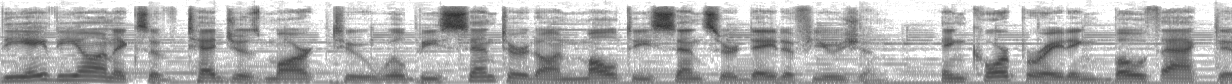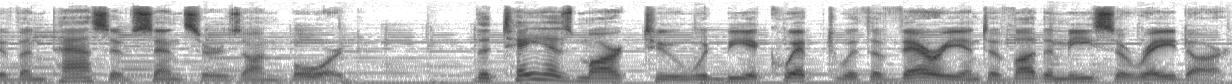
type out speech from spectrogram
The avionics of Tejas Mark II will be centered on multi-sensor data fusion, incorporating both active and passive sensors on board. The Tejas Mark II would be equipped with a variant of Uttam AESA radar,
